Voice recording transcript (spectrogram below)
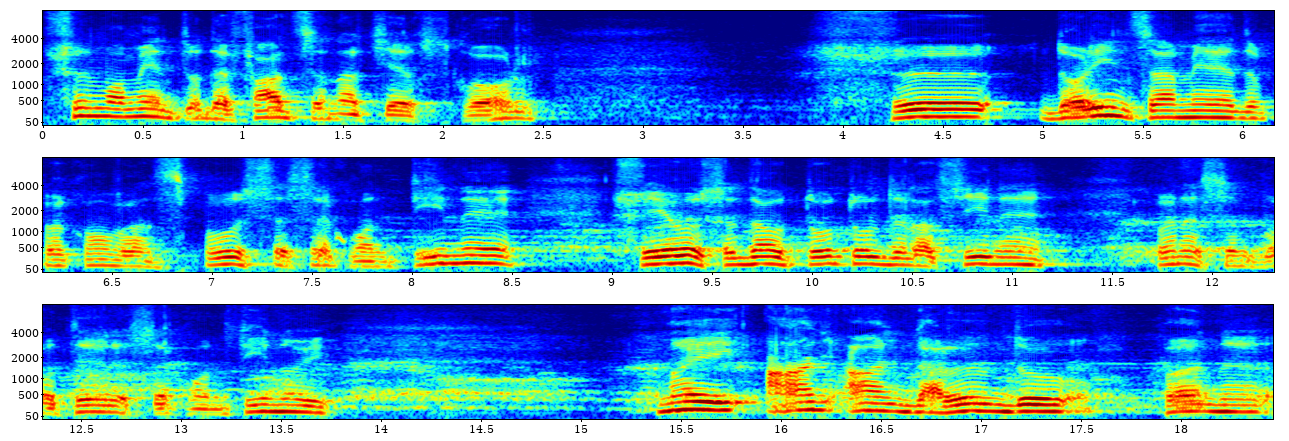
și în momentul de față în acest scor și dorința mea, după cum v-am spus, să se continue și eu să dau totul de la sine până sunt putere să continui mai ani, ani de rândul până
